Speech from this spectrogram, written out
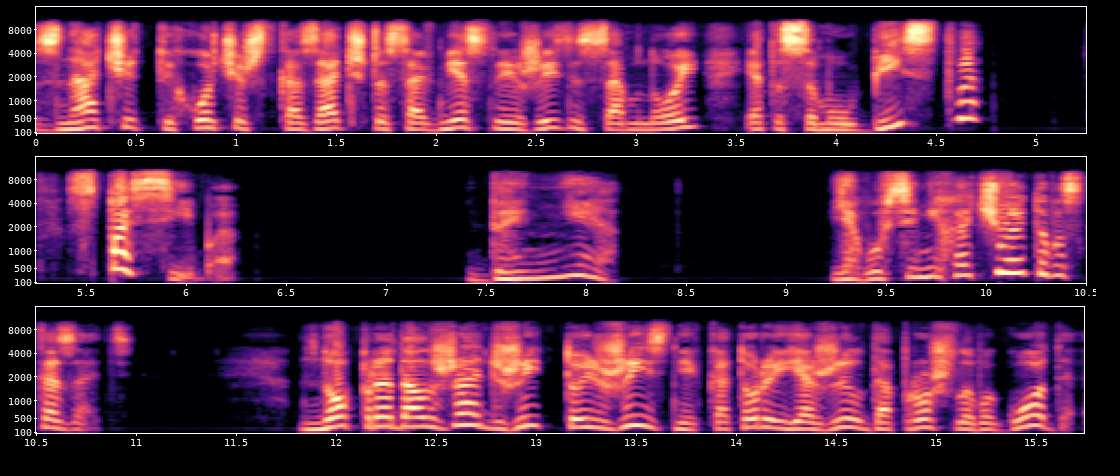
Значит, ты хочешь сказать, что совместная жизнь со мной — это самоубийство? Спасибо. Да нет, я вовсе не хочу этого сказать. Но продолжать жить той жизнью, которой я жил до прошлого года,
